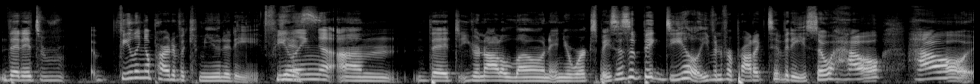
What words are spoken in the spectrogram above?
that it's feeling a part of a community, feeling um, that you're not alone in your workspace is a big deal, even for productivity. So how how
